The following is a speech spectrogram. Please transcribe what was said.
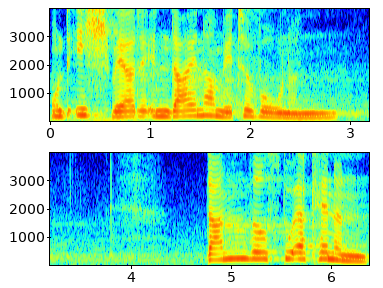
und ich werde in deiner Mitte wohnen. Dann wirst du erkennen,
